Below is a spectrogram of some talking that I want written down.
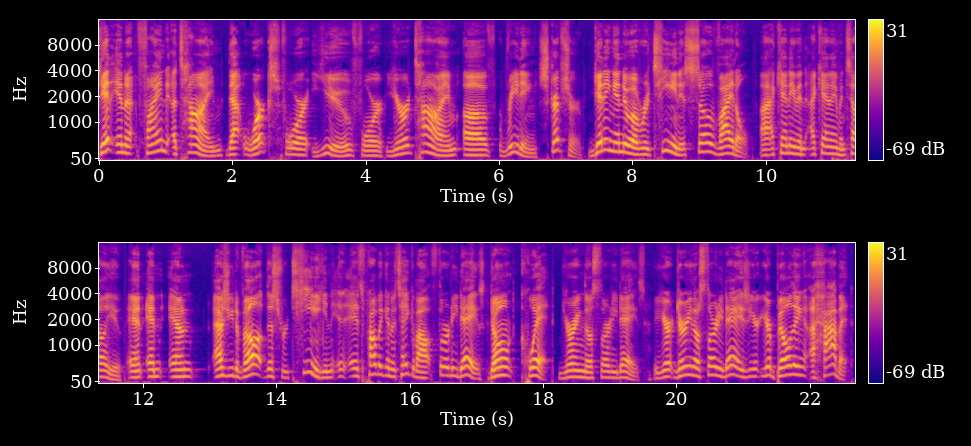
get in a find a time that works for you for your time of reading scripture getting into a routine is so vital i can't even i can't even tell you and and and as you develop this routine, it's probably going to take about 30 days. Don't quit during those 30 days. You're, during those 30 days, you're, you're building a habit,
